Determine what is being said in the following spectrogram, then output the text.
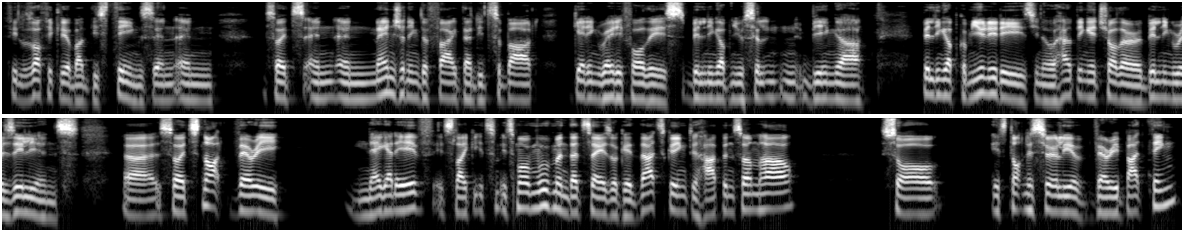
philosophically about these things and and so it's and and mentioning the fact that it's about getting ready for this, building up new, being uh, building up communities, you know, helping each other, building resilience. Uh, so it's not very negative. It's like it's it's more movement that says, okay, that's going to happen somehow. So it's not necessarily a very bad thing.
